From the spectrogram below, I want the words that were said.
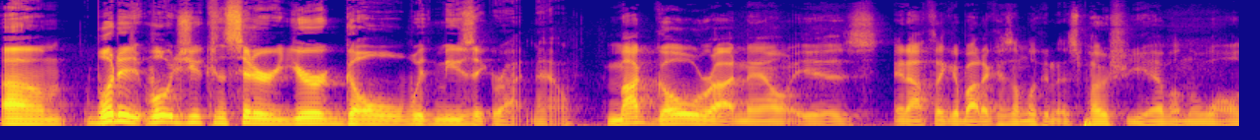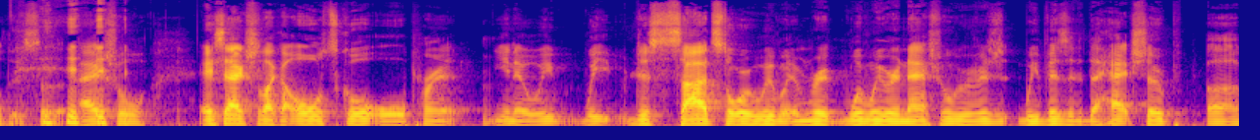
yeah. um, what is what would you consider your goal with music right now? My goal right now is, and I think about it because I'm looking at this poster you have on the wall. That's actual. It's actually like an old school oil print. You know, we we just side story. We when we were in Nashville, we we visited the Hatch Show uh,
